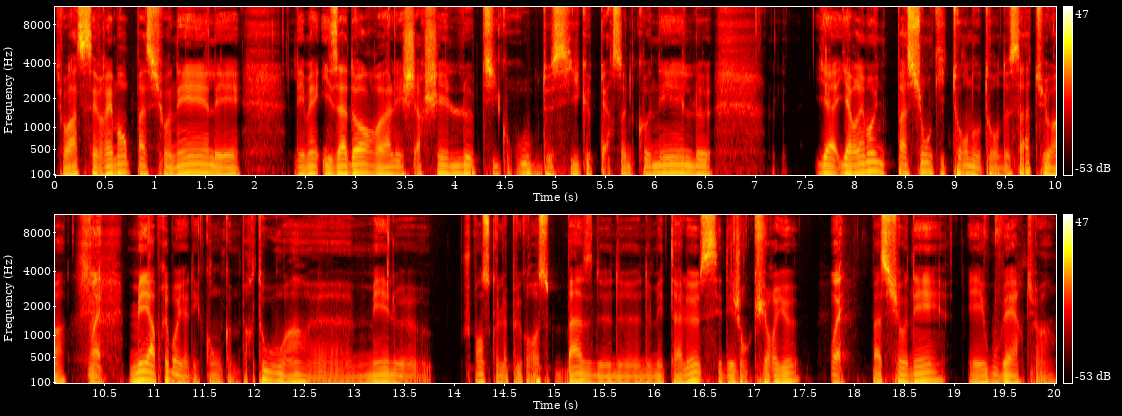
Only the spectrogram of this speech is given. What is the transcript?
Tu vois, c'est vraiment passionné. Les, les mecs, ils adorent aller chercher le petit groupe de ci que personne connaît. Le... Il, y y a vraiment une passion qui tourne autour de ça, tu vois. Ouais. Mais après, bon, il y a des cons comme partout. hein, euh, mais le, je pense que la plus grosse base de, de, de métalleux, c'est des gens curieux, Ouais. passionnés et ouverts, tu vois.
